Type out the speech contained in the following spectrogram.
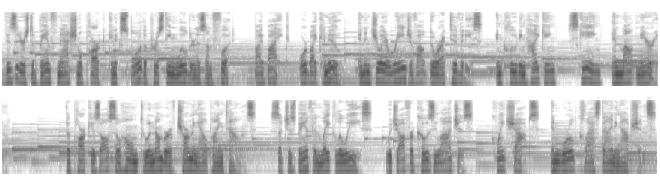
Visitors to Banff National Park can explore the pristine wilderness on foot, by bike, or by canoe, and enjoy a range of outdoor activities, including hiking, skiing, and mountaineering. The park is also home to a number of charming alpine towns, such as Banff and Lake Louise, which offer cozy lodges, quaint shops, and world-class dining options.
